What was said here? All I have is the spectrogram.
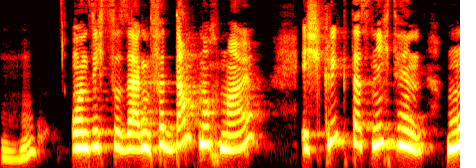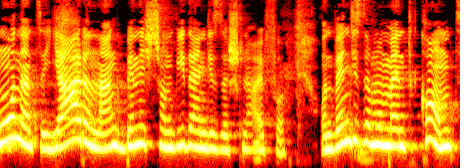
mhm. und sich zu sagen: Verdammt nochmal, ich krieg das nicht hin. Monate, Jahre lang bin ich schon wieder in dieser Schleife. Und wenn dieser Moment kommt,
